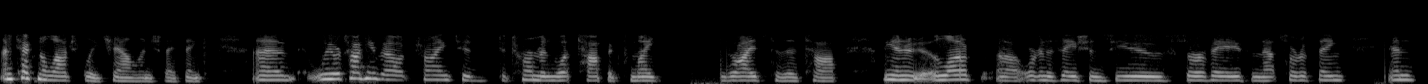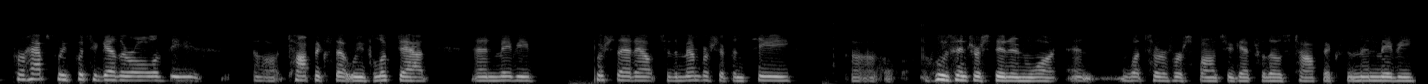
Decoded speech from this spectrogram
I'm technologically challenged, I think. Um, We were talking about trying to determine what topics might rise to the top. You know, a lot of uh, organizations use surveys and that sort of thing. And perhaps we put together all of these uh, topics that we've looked at and maybe push that out to the membership and see uh, who's interested in what and what sort of response you get for those topics, and then maybe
